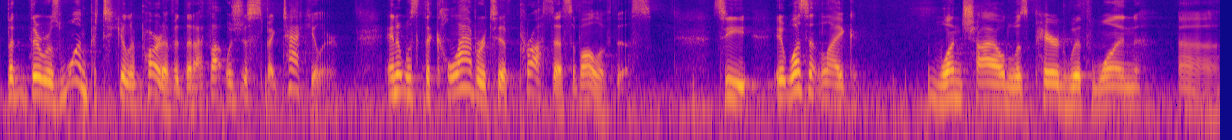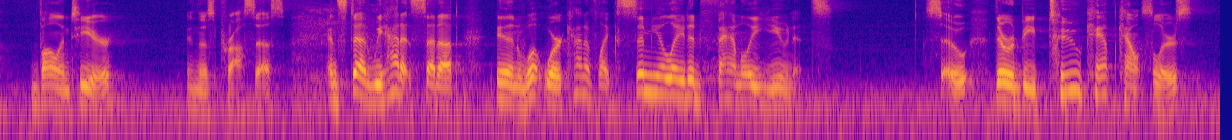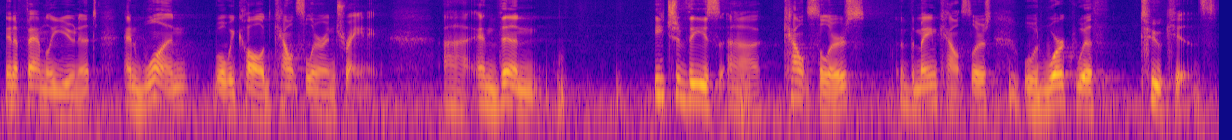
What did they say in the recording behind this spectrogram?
But there was one particular part of it that I thought was just spectacular, and it was the collaborative process of all of this. See, it wasn't like one child was paired with one uh, volunteer in this process. Instead, we had it set up in what were kind of like simulated family units. So there would be two camp counselors in a family unit and one, what we called counselor in training. Uh, and then each of these uh, counselors, the main counselors, would work with two kids.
